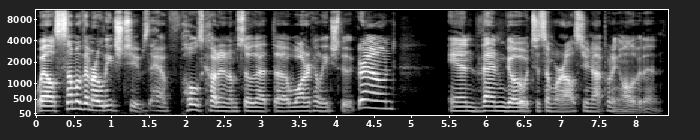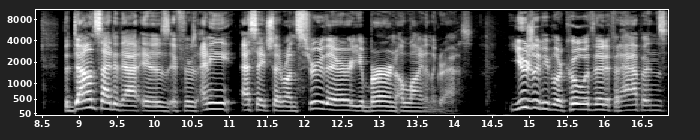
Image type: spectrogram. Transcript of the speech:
Well, some of them are leach tubes. They have holes cut in them so that the water can leach through the ground and then go to somewhere else. You're not putting all of it in. The downside of that is if there's any SH that runs through there, you burn a line in the grass. Usually people are cool with it if it happens.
